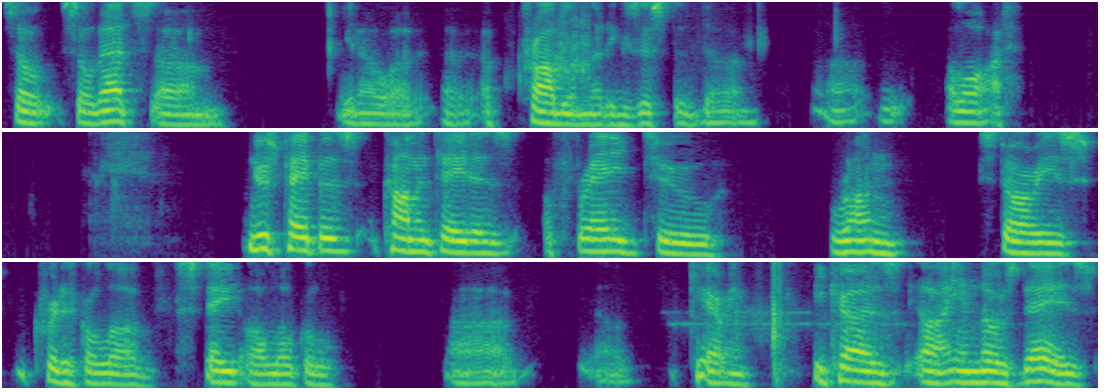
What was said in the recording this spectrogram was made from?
So, so that's, um, you know, a, a, problem that existed uh, uh, a lot. Newspapers, commentators afraid to run stories critical of state or local uh, uh, caring because uh, in those days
